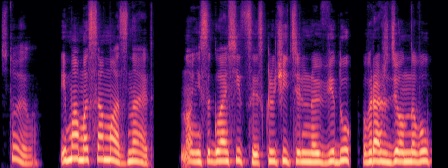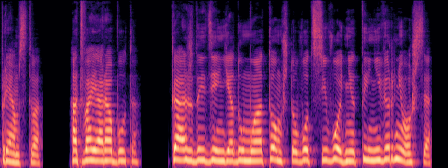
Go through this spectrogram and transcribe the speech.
Стоило. И мама сама знает, но не согласится исключительно ввиду врожденного упрямства. А твоя работа? Каждый день я думаю о том, что вот сегодня ты не вернешься.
